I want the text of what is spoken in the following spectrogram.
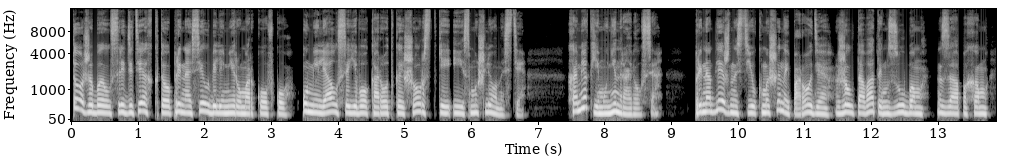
тоже был среди тех, кто приносил Велимиру морковку, умилялся его короткой шорстке и смышлёности. Хомяк ему не нравился. Принадлежностью к мышиной породе, желтоватым зубом, запахом —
